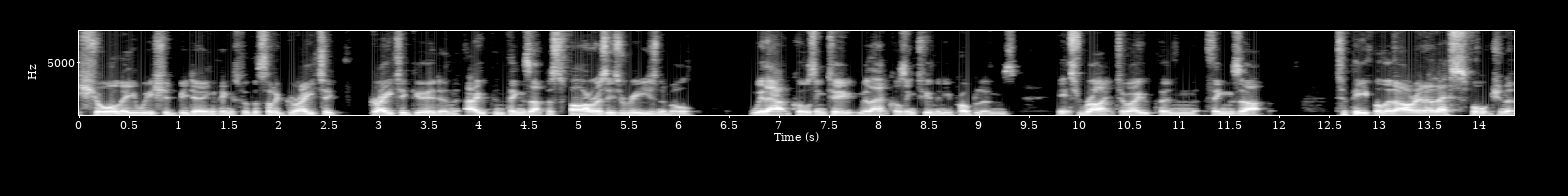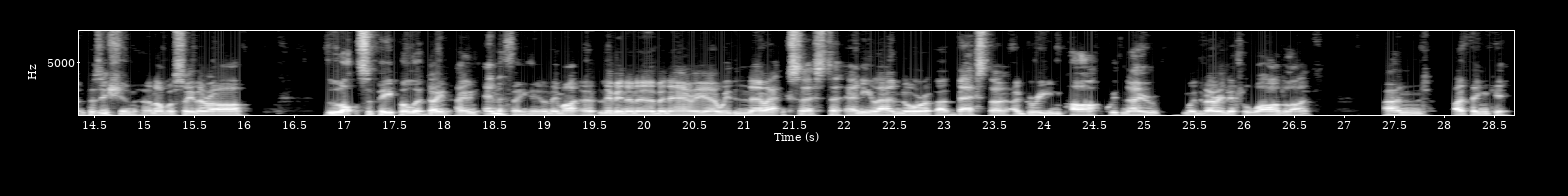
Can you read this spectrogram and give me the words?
surely we should be doing things for the sort of greater greater good and open things up as far as is reasonable without causing too without causing too many problems, it's right to open things up to people that are in a less fortunate position. And obviously, there are lots of people that don't own anything. You know, they might uh, live in an urban area with no access to any land, or at best a, a green park with no with very little wildlife. And I think it,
